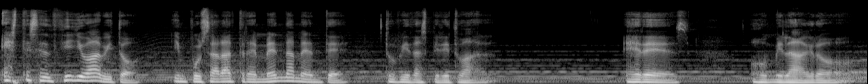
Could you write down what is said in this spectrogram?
Este sencillo hábito impulsará tremendamente tu vida espiritual. Eres un milagro.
